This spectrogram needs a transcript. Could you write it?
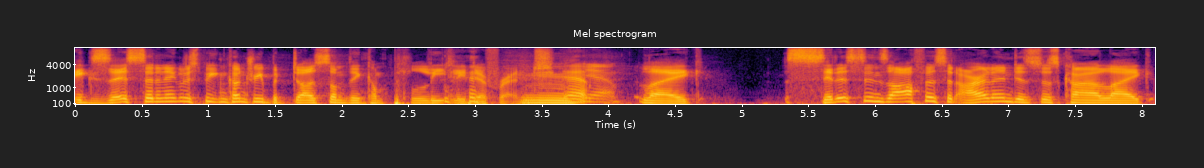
exists in an English speaking country but does something completely different. Mm. Yeah. yeah. Like citizens office in Ireland is just kind of like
